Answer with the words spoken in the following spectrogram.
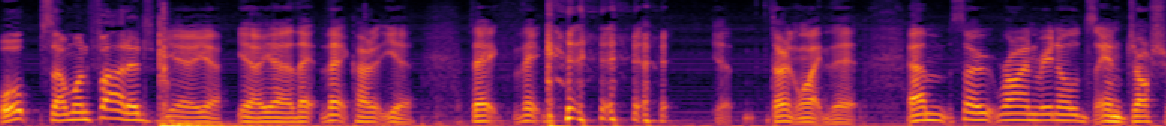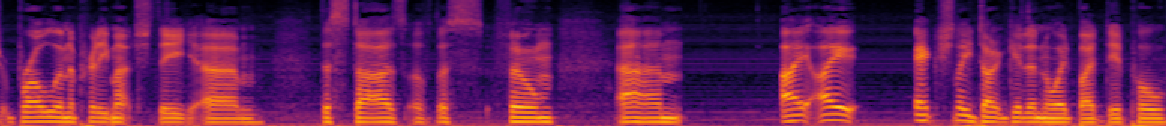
Oh, someone farted. Yeah, yeah, yeah, yeah. That that kind of yeah, that that yeah. Don't like that. Um, so Ryan Reynolds and Josh Brolin are pretty much the um, the stars of this film. Um, I I actually don't get annoyed by Deadpool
